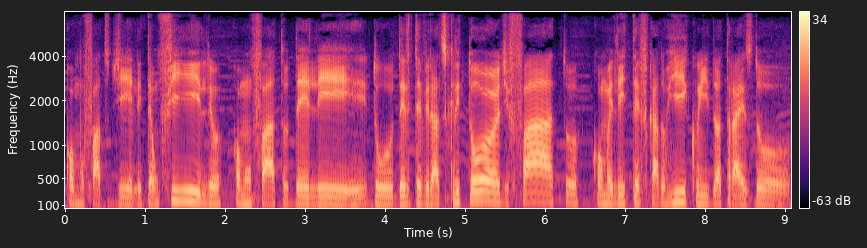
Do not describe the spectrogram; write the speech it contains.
como o fato de ele ter um filho, como o fato dele, do, dele ter virado escritor, de fato, como ele ter ficado rico e ido atrás do,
